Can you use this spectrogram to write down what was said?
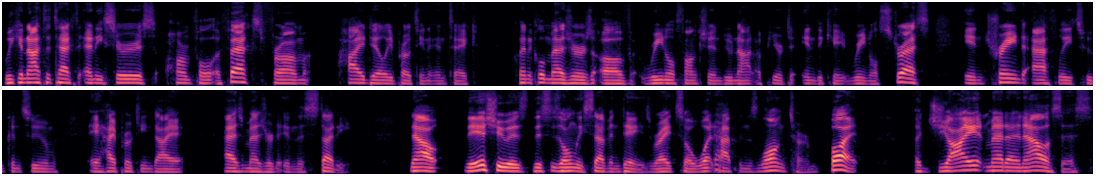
We cannot detect any serious harmful effects from high daily protein intake. Clinical measures of renal function do not appear to indicate renal stress in trained athletes who consume a high protein diet as measured in this study. Now, the issue is this is only seven days, right? So, what Yeah. happens long term? But a giant meta analysis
